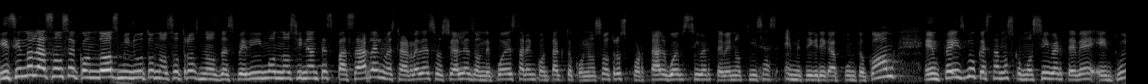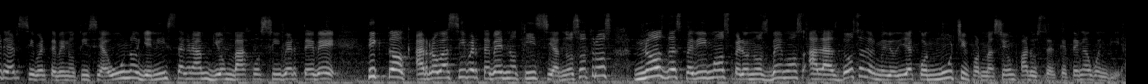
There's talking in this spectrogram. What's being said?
Y siendo las 11 con dos minutos, nosotros nos despedimos, no sin antes pasarle en nuestras redes sociales donde puede estar en contacto con nosotros, portal web Ciber TV Noticias mty.com. En Facebook estamos como Ciber TV, en Twitter Ciber TV Noticia 1 y en Instagram guion bajo Ciber TV, TikTok arroba Ciber TV Noticias. Nosotros nos despedimos, pero nos vemos a las 12 del mediodía con mucha información para usted. Que tenga buen día.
